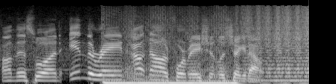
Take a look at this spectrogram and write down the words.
on this one, in the rain, out now in formation. Let's check it out.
